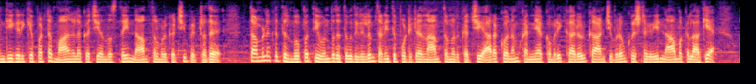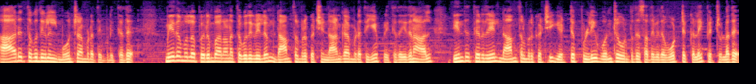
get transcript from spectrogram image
அங்கீகரிக்கப்பட்ட மாநில கட்சி அந்தஸ்தை நாம் தமிழர் கட்சி பெற்றது. தமிழகத்தில் முப்பத்தி ஒன்பது தொகுதிகளிலும் தனித்து போட்டியிட்ட நாம் தமிழர் கட்சி அரக்கோணம் கன்னியாகுமரி கரூர் காஞ்சிபுரம் கிருஷ்ணகிரி நாமக்கல் ஆகிய ஆறு தொகுதிகளில் மூன்றாம் இடத்தை பிடித்தது. மீதமுள்ள பெரும்பாலான தொகுதிகளிலும் நாம் தமிழர் கட்சி நான்காம் இடத்தையே பிடித்தது. இதனால் இந்த தேர்தலில் நாம் தமிழர் கட்சி எட்டு புள்ளி ஒன்று ஒன்பது சதவீத ஓட்டுகளை பெற்றுள்ளது.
